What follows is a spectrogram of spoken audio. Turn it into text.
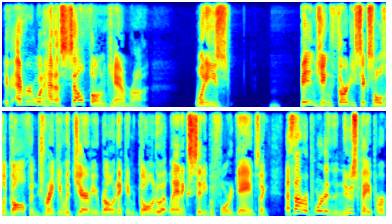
if everyone had a cell phone camera when he's binging 36 holes of golf and drinking with Jeremy Roenick and going to Atlantic City before games? Like that's not reported in the newspaper.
